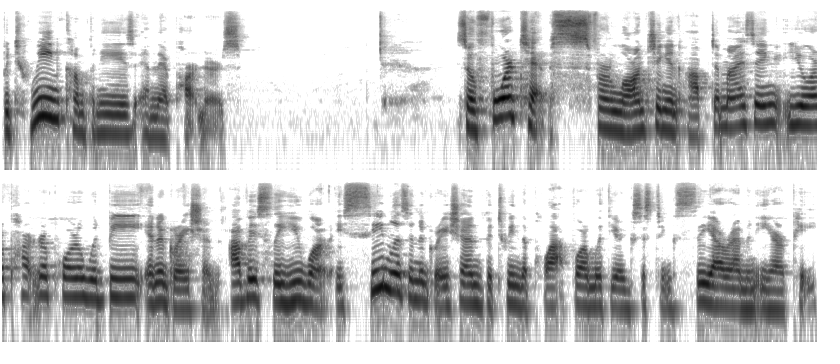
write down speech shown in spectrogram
between companies and their partners. So, four tips for launching and optimizing your partner portal would be integration. Obviously, you want a seamless integration between the platform with your existing CRM and ERP.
